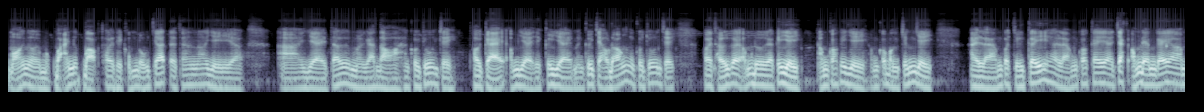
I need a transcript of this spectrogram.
mỗi người một bãi nước bọt thôi thì cũng đủ chết rồi. Thế nói gì à, à về tới mà ra tòa cô chú anh chị? Thôi kệ, ông về thì cứ về, mình cứ chào đón thôi cô chú anh chị coi thử coi ông đưa ra cái gì, ông có cái gì, ông có bằng chứng gì, hay là ông có chữ ký, hay là ông có cái, chắc ông đem cái um,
